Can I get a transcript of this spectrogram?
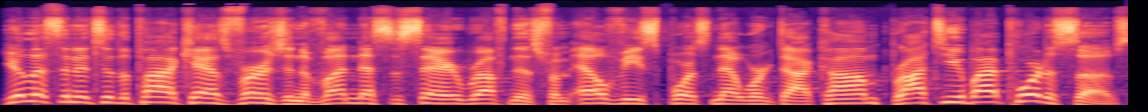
You're listening to the podcast version of Unnecessary Roughness from LVSportsNetwork.com, brought to you by Porta Subs.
